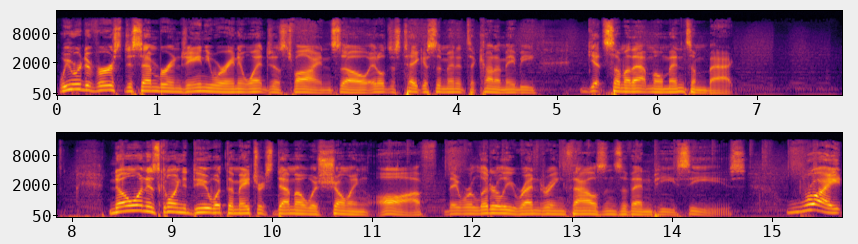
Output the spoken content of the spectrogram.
We were diverse December and January and it went just fine. So it'll just take us a minute to kind of maybe get some of that momentum back. No one is going to do what the Matrix demo was showing off. They were literally rendering thousands of NPCs. Right,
